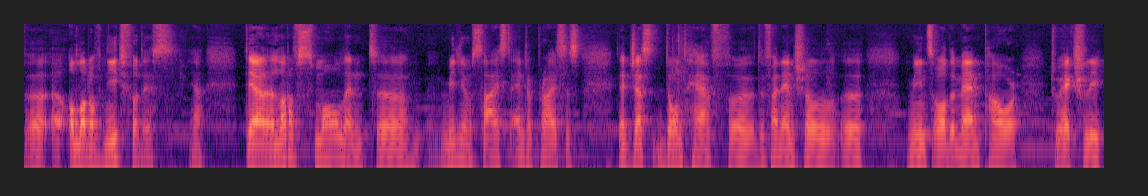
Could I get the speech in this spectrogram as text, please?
uh, a lot of need for this. Yeah, there are a lot of small and uh, medium-sized enterprises that just don't have uh, the financial uh, means or the manpower to actually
